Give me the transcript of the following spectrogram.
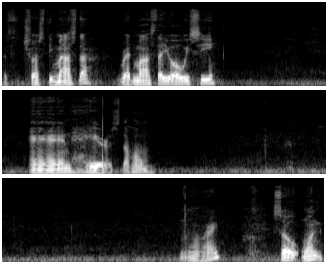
That's the trusty Mazda. Red Mazda you always see. And here's the home. All right. So one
